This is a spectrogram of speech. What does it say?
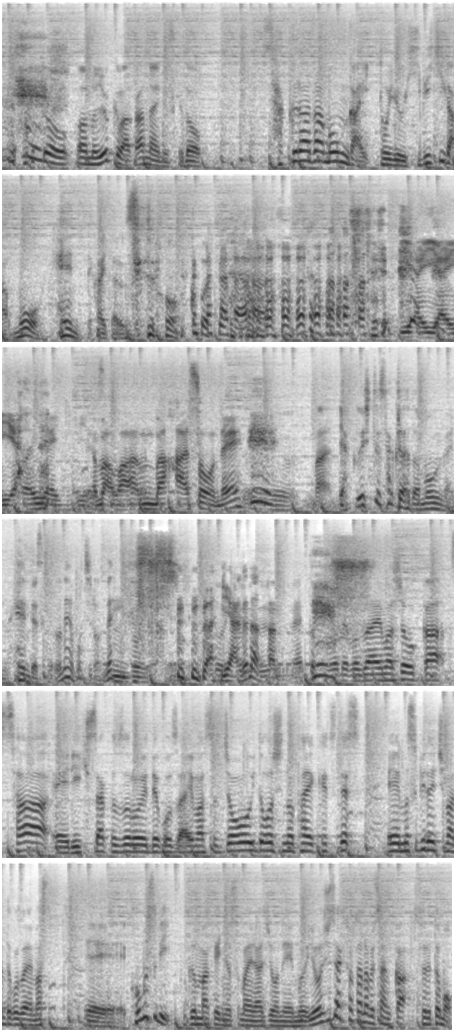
今日あのよくわかんないんですけど桜田門外という響きがもう変って書いてあるんですけどいやいやいやいやいや。まあまあまあそうね。うん。まあ略して桜田門外の変ですけどねもちろんね、うんえー略だったんだね。というところでございましょうか。さあ、えー力作揃いでございます。上位同士の対決です、えー結びの一番でございます、えー小結び群馬県にお住まいラジオネーム吉崎と田辺さんかそれとも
